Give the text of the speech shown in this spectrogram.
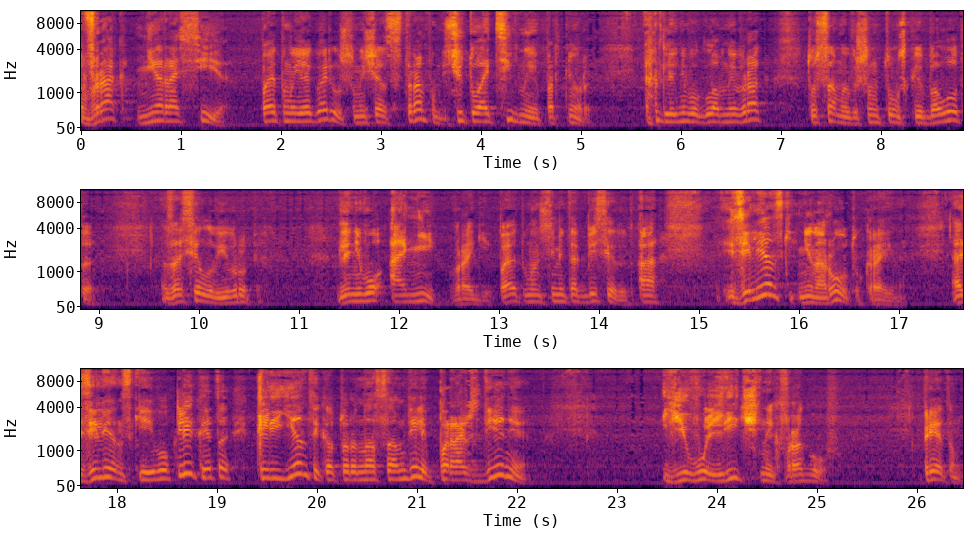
Враг не Россия. Поэтому я и говорил, что мы сейчас с Трампом ситуативные партнеры. А для него главный враг, то самое Вашингтонское болото, засело в Европе. Для него они враги, поэтому он с ними так беседует. А Зеленский, не народ Украины, а Зеленский и его клик – это клиенты, которые на самом деле порождение его личных врагов. При этом,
